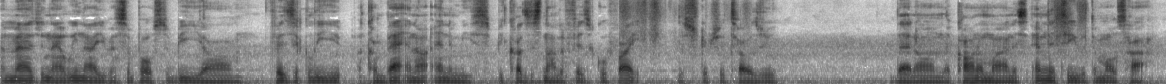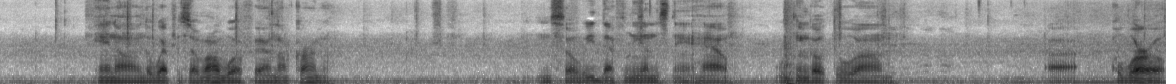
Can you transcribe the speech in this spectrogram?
Imagine that we're not even supposed to be um, physically combating our enemies because it's not a physical fight. The scripture tells you that um, the carnal mind is enmity with the Most High. And um, the weapons of our warfare are not carnal. And so we definitely understand how we can go through um, uh, a world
